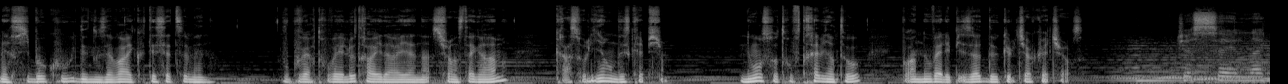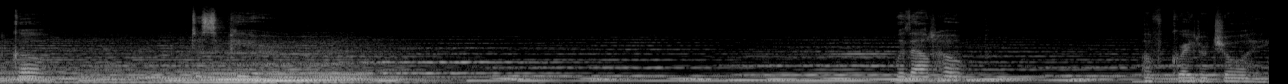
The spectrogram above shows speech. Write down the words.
Merci beaucoup de nous avoir écoutés cette semaine. Vous pouvez retrouver le travail d'Ariane sur Instagram grâce au lien en description. Nous, on se retrouve très bientôt pour un nouvel épisode de Culture Creatures. Just say let go, disappear. Without hope of greater joy.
